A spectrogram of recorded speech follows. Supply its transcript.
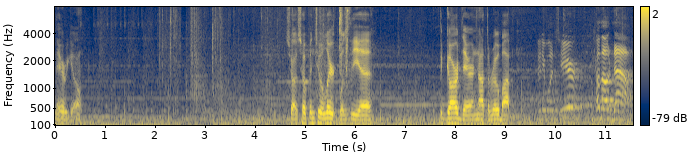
There we go. So I was hoping to alert was the uh, the guard there and not the robot. Anyone's here, come out now.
